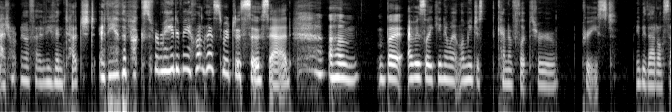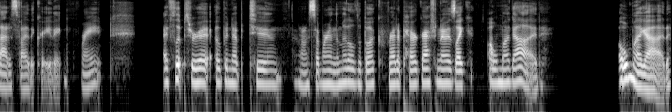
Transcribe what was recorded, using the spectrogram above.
I don't know if I've even touched any of the books for me, to be honest, which is so sad. Um, but I was like, you know what? Let me just kind of flip through Priest. Maybe that'll satisfy the craving, right? I flipped through it, opened up to I don't know, somewhere in the middle of the book, read a paragraph, and I was like, oh my God. Oh my God.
